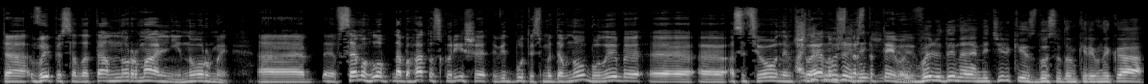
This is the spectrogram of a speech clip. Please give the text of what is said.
та виписала там нормальні норми, е, е, все могло б набагато скоріше відбутись. Ми давно були б е, е, асоційованим А членом ви з перспективою. Ви людина не тільки з досвідом керівника е, ос- е,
